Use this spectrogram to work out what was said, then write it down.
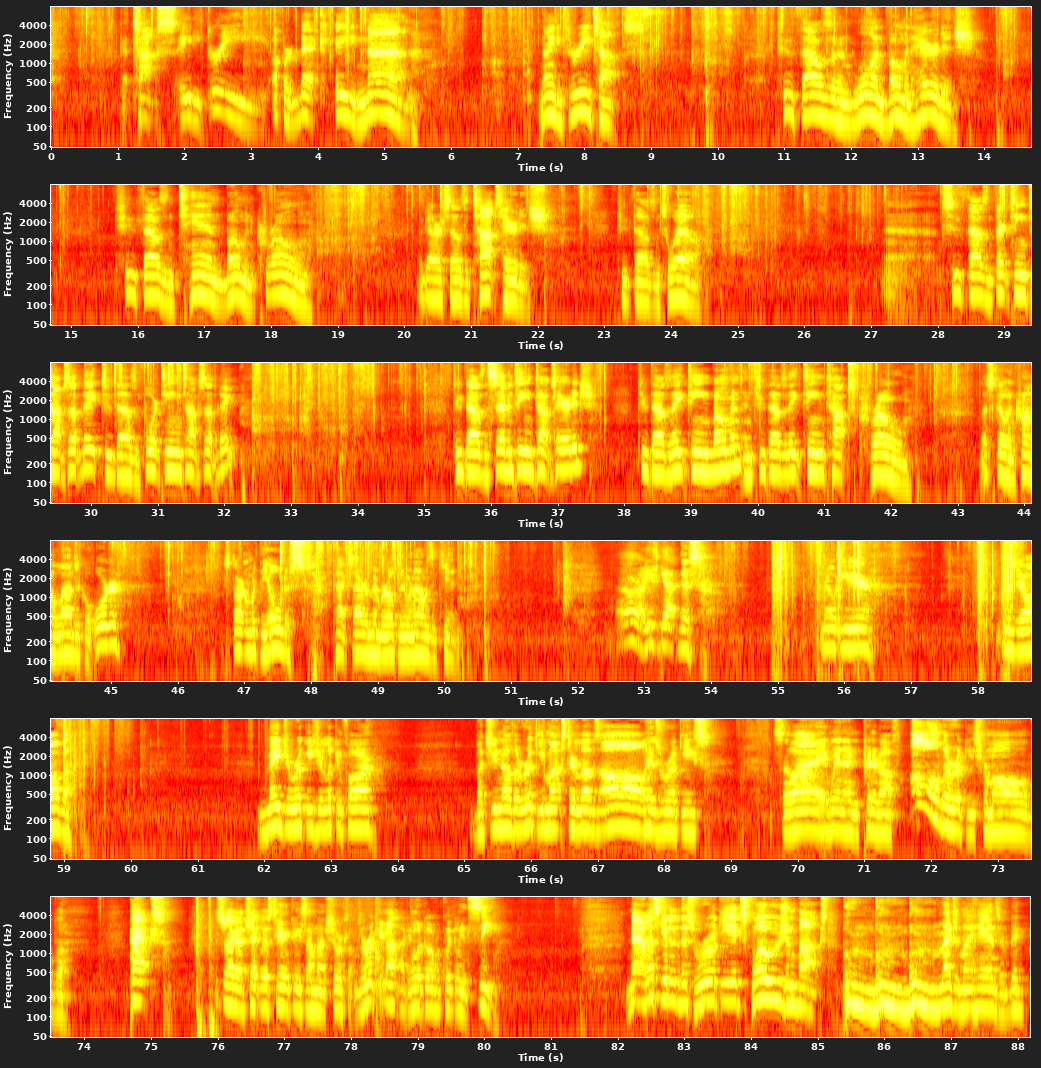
Got Topps 83, Upper Deck 89, 93 Topps, 2001 Bowman Heritage, 2010 Bowman Chrome. We got ourselves a Topps Heritage, 2012. Uh, 2013 Topps Update, 2014 Topps Update, 2017 Topps Heritage, 2018 Bowman, and 2018 Topps Chrome. Let's go in chronological order. Starting with the oldest packs I remember opening when I was a kid. All right, he's got this note here gives you all the major rookies you're looking for. But you know the rookie monster loves all his rookies. So I went and printed off all the rookies from all the packs. So I got a checklist here in case I'm not sure if something's a rookie or not. I can look over quickly and see. Now let's get into this rookie explosion box. Boom, boom, boom. Imagine my hands are big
